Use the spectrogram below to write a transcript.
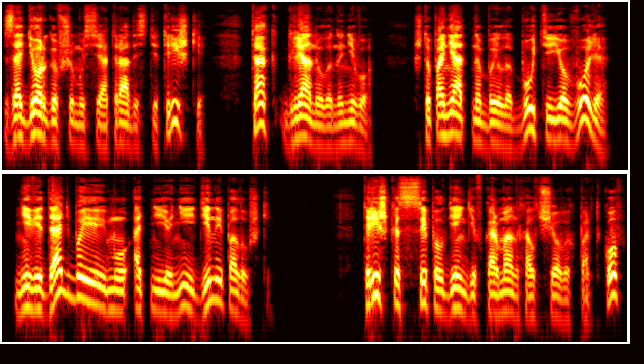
задергавшемуся от радости Тришке, так глянула на него, что понятно было, будь ее воля, не видать бы ему от нее ни единой полушки. Тришка ссыпал деньги в карман холщовых портков,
